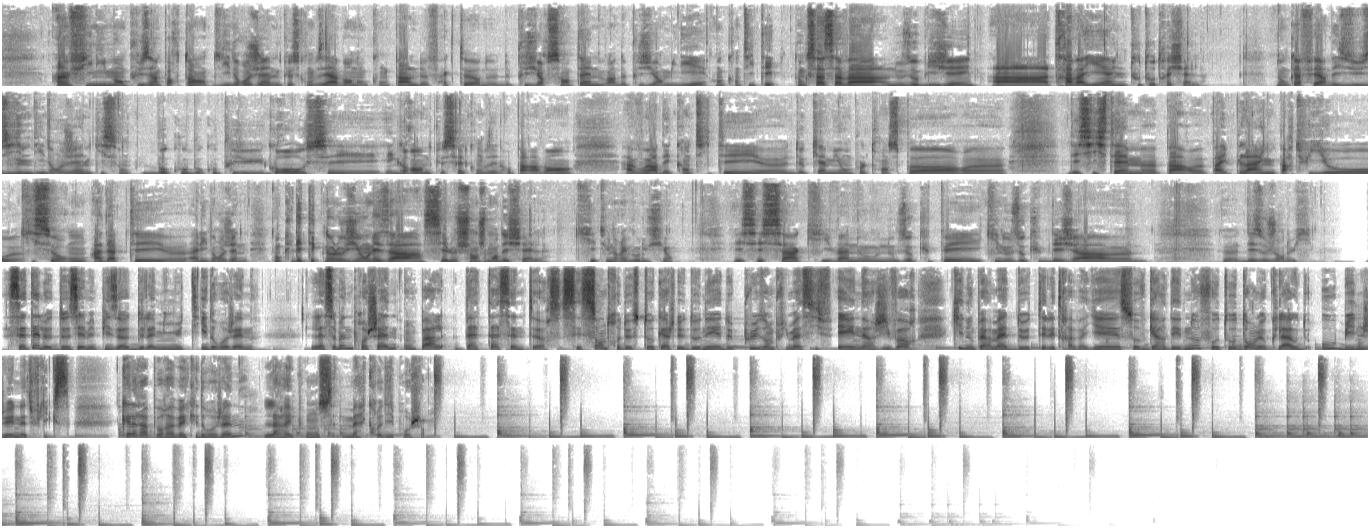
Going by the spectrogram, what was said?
infiniment plus importante d'hydrogène que ce qu'on faisait avant. Donc on parle de facteurs de, plusieurs centaines, voire de plusieurs milliers en quantité. Donc ça, ça va nous obliger à travailler à une toute autre échelle. Donc à faire des usines d'hydrogène qui sont beaucoup beaucoup plus grosses et, grandes que celles qu'on faisait auparavant, avoir des quantités euh, de camions pour le transport. Euh, des systèmes par euh, pipeline, par tuyau, euh, qui seront adaptés euh, à l'hydrogène. Donc les technologies, on les a, c'est le changement d'échelle qui est une révolution. Et c'est ça qui va nous, nous, occuper et qui nous occupe déjà dès aujourd'hui. C'était le deuxième épisode de la Minute Hydrogène. La semaine prochaine, on parle data centers, ces centres de stockage de données de plus en plus massifs et énergivores qui nous permettent de télétravailler, sauvegarder nos photos dans le cloud ou binger Netflix. Quel rapport avec l'hydrogène? La réponse mercredi prochain.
